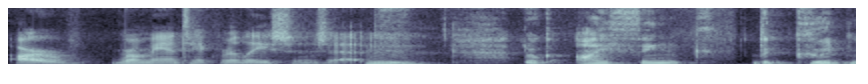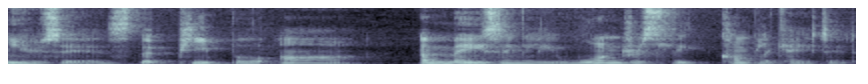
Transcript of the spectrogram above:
our romantic relationships? Mm. Look, I think the good news is that people are amazingly, wondrously complicated.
